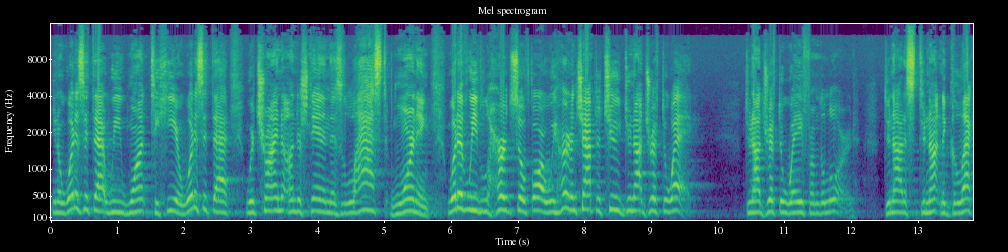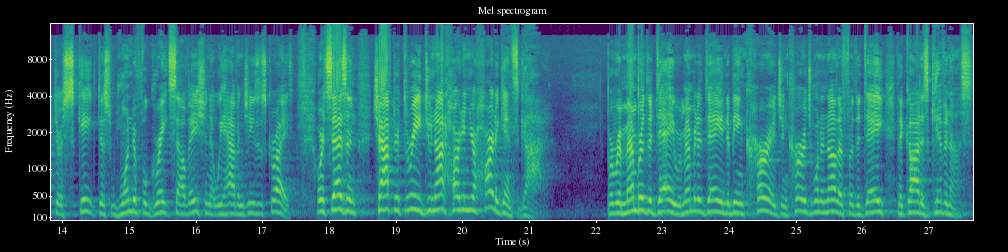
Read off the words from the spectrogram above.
You know, what is it that we want to hear? What is it that we're trying to understand in this last warning? What have we heard so far? We heard in chapter 2 do not drift away. Do not drift away from the Lord. Do not, do not neglect or escape this wonderful, great salvation that we have in Jesus Christ. Or it says in chapter 3 do not harden your heart against God. But remember the day, remember the day, and to be encouraged, encourage one another for the day that God has given us.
